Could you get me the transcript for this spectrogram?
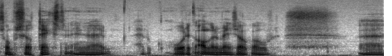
Soms veel tekst en eh heb, ik- hoor ik andere mensen ook over. Eh,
